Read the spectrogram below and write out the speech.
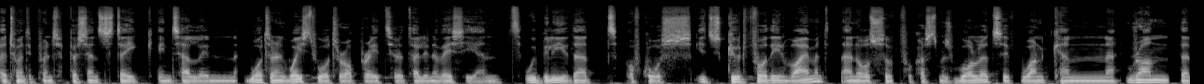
a 20% stake in Tallinn water and wastewater operator Tallinna Vesi. And we believe that, of course, it's good for the environment and also for customers' wallets if one can run the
